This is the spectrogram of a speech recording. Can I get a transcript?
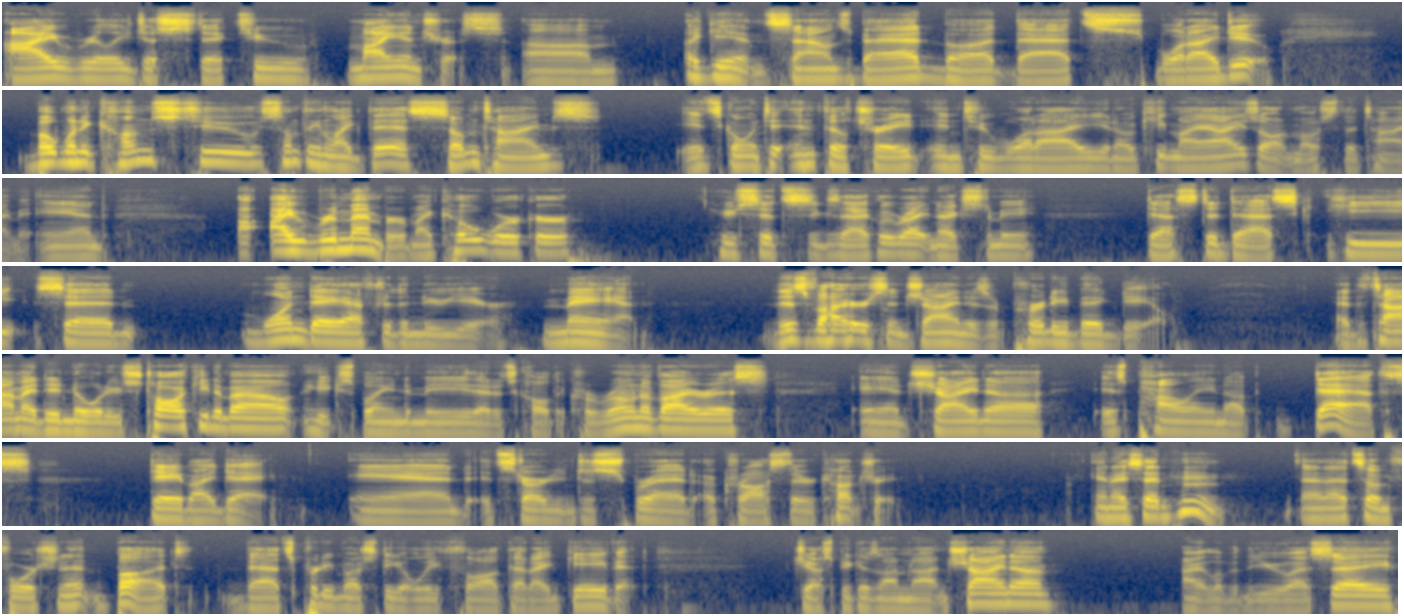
I really just stick to my interests. Um, again, sounds bad, but that's what I do. But when it comes to something like this, sometimes it's going to infiltrate into what I, you know, keep my eyes on most of the time. And I remember my coworker who sits exactly right next to me, desk to desk, he said one day after the new year, man, this virus in China is a pretty big deal. At the time, I didn't know what he was talking about. He explained to me that it's called the coronavirus, and China is piling up deaths day by day, and it's starting to spread across their country. And I said, hmm, and that's unfortunate, but that's pretty much the only thought that I gave it. Just because I'm not in China, I live in the USA,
